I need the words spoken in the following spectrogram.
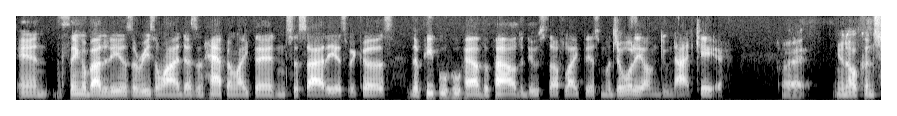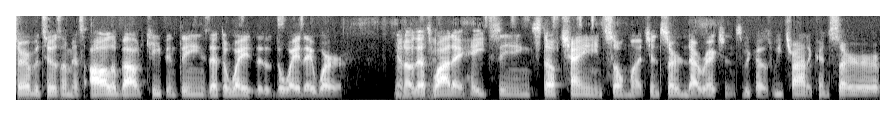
And the thing about it is, the reason why it doesn't happen like that in society is because the people who have the power to do stuff like this, majority of them do not care. Right. You know, conservatism is all about keeping things that the way the, the way they were. You know, that's mm-hmm. why they hate seeing stuff change so much in certain directions because we trying to conserve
